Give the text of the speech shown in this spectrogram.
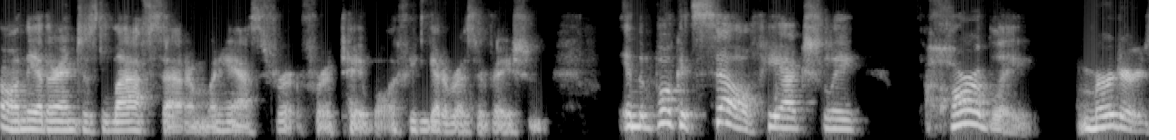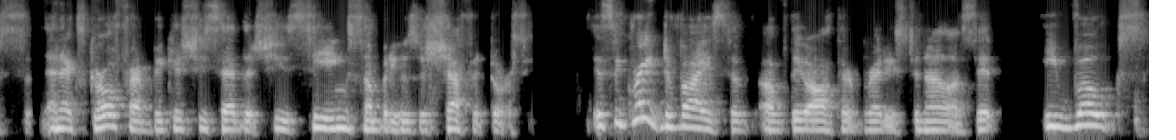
on the other end just laughs at him when he asks for, for a table, if he can get a reservation. In the book itself, he actually horribly murders an ex girlfriend because she said that she's seeing somebody who's a chef at Dorsia. it's a great device of, of the author, Bret Easton Ellis. It evokes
